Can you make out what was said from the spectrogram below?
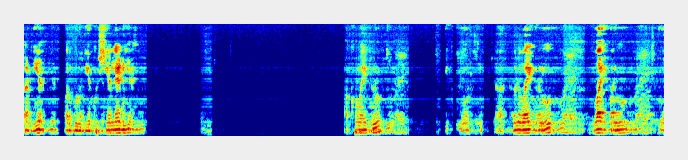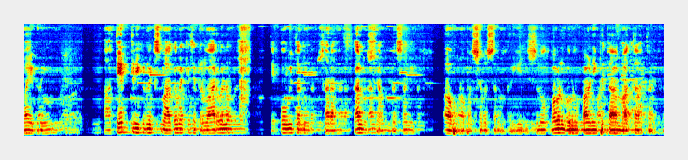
ਕਰਨੀਆਂ ਔਰ ਗੁਰੂ ਦੀਆਂ ਖੁਸ਼ੀਆਂ ਲੈਣੀਆਂ। ਵਾਹਿਗੁਰੂ ਇੱਕ ਹੋਰ ਚਾਰ ਬੋਲੋ ਵਾਹਿਗੁਰੂ ਵਾਹਿਗੁਰੂ ਵਾਹਿਗੁਰੂ। ਹਾਂ, ਤਿੰਨ ਤਰੀਕ ਨੂੰ ਇੱਕ ਸਮਾਗਮ ਹੈ ਕਿਸੇ ਪਰਿਵਾਰ ਵੱਲੋਂ ਤੇ ਉਹ ਵੀ ਤੁਹਾਨੂੰ ਸਾਰਾ ਕੱਲ ਸ਼ਾਮ ਨੂੰ ਦੱਸਾਂਗੇ। ਆਓ ਆਪਾਂ ਸਭ ਸਰਵ ਕਰੀਏ ਜੀ। ਸ਼ਲੋਕ ਪਵਨ ਗੁਰੂ, ਪਾਣੀ ਪਿਤਾ, ਮਾਤਾ ਤਤ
